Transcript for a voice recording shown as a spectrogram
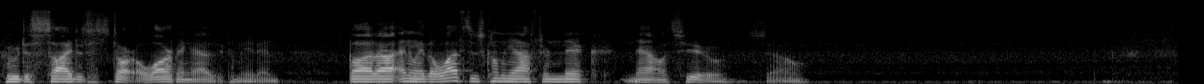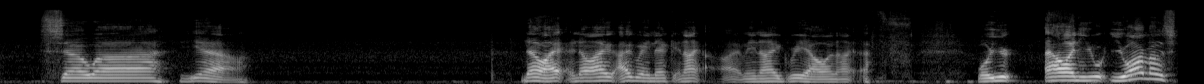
who decided to start LARPing as a comedian. But uh, anyway, the left is coming after Nick now too. So. So uh, yeah. No, I no, I, I agree, Nick, and I I mean I agree, Alan. I well, you're Alan. You you are most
